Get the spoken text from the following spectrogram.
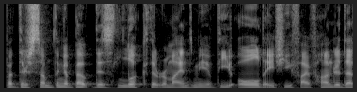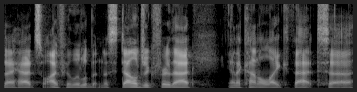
But there's something about this look that reminds me of the old HE500 that I had, so I feel a little bit nostalgic for that, and I kind of like that. Uh,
